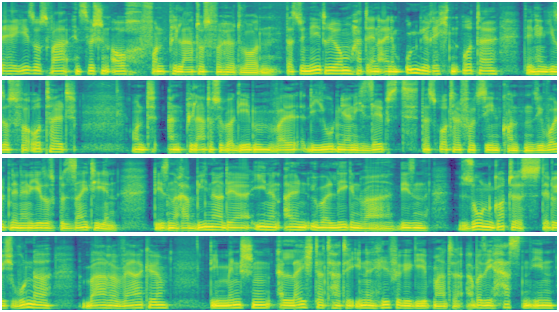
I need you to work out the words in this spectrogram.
Der Herr Jesus war inzwischen auch von Pilatus verhört worden. Das Synedrium hatte in einem ungerechten Urteil den Herrn Jesus verurteilt und an Pilatus übergeben, weil die Juden ja nicht selbst das Urteil vollziehen konnten. Sie wollten den Herrn Jesus beseitigen, diesen Rabbiner, der ihnen allen überlegen war, diesen Sohn Gottes, der durch wunderbare Werke die Menschen erleichtert hatte, ihnen Hilfe gegeben hatte, aber sie hassten ihn,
